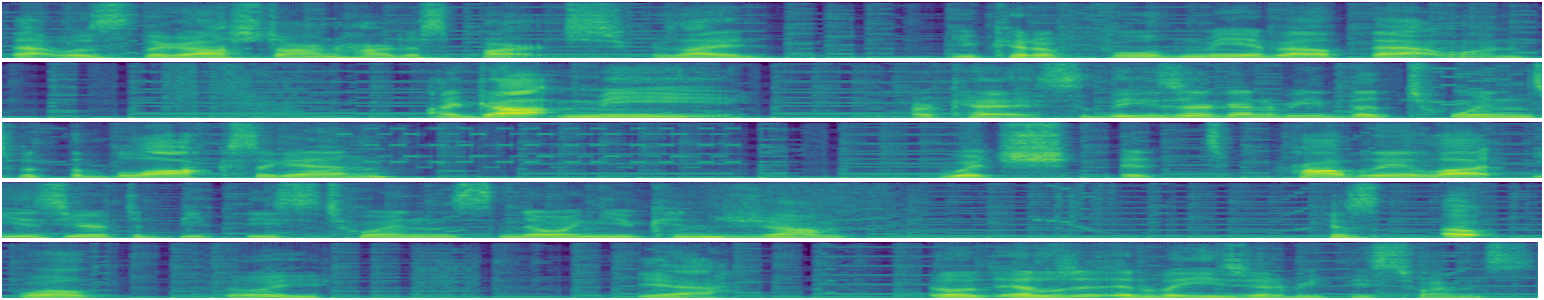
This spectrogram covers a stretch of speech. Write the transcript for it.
That was the gosh darn hardest part, because I, you could have fooled me about that one. I got me. Okay, so these are going to be the twins with the blocks again. Which, it's probably a lot easier to beat these twins knowing you can jump. Because, oh, well, oy. yeah. It'll, it'll, it'll be easier to beat these twins.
